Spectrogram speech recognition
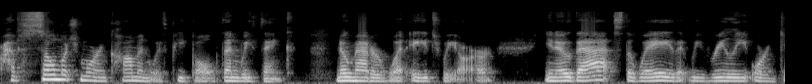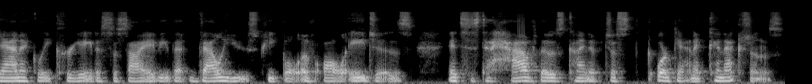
have so much more in common with people than we think, no matter what age we are. You know, that's the way that we really organically create a society that values people of all ages. It's just to have those kind of just organic connections.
